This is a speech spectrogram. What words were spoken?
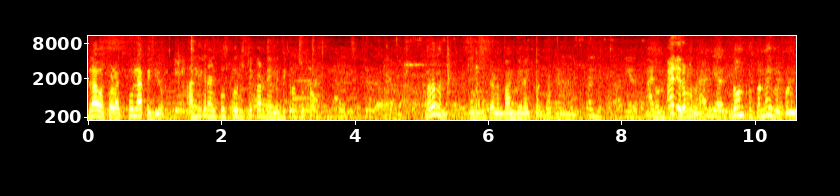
લાવો થોડાક ફૂલ આપી દો આ દીકરાને પુષ્પવૃષ્ટિ કરી દે એટલે દીકરો છૂટો. બરાબર ને? એને બિચારાને બાંધી રાખવા ગમતું તો નહીં હોય પણ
